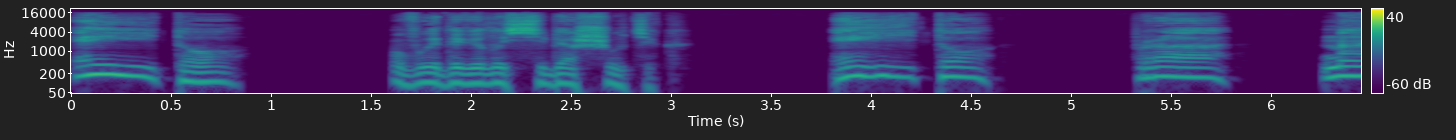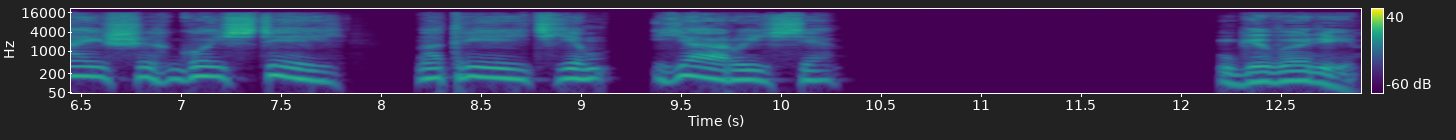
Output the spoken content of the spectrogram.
«Эй-то!» — выдавил из себя шутик. «Эй-то! Про наших гостей на третьем яруйся!» «Говори!»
